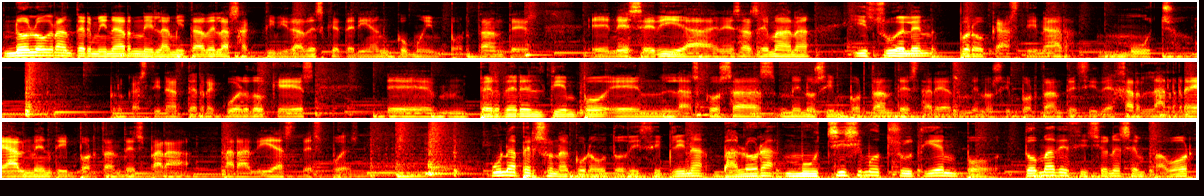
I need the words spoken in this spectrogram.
no logran terminar ni la mitad de las actividades que tenían como importantes en ese día, en esa semana, y suelen procrastinar mucho. Procrastinar te recuerdo que es eh, perder el tiempo en las cosas menos importantes, tareas menos importantes y dejarlas realmente importantes para, para días después. Una persona con autodisciplina valora muchísimo su tiempo, toma decisiones en favor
